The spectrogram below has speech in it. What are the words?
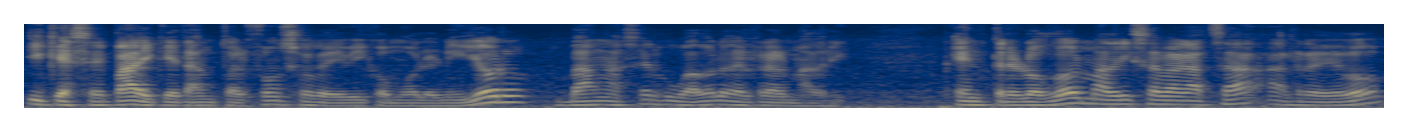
Y que sepáis que tanto Alfonso David como Lenny Lloro van a ser jugadores del Real Madrid. Entre los dos, el Madrid se va a gastar alrededor,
